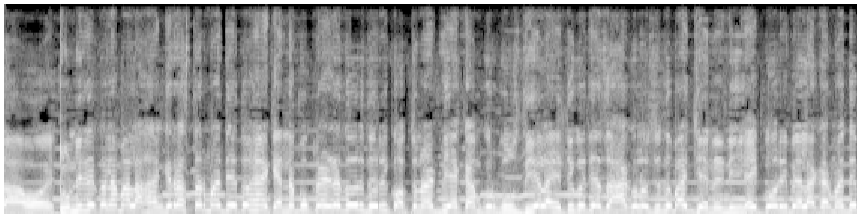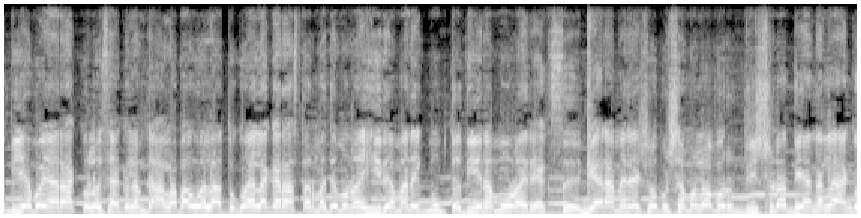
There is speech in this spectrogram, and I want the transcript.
যা হয়। টুনিরে কইলে মালা হাঙ্গে রাস্তার মধ্যে তো হ্যাঁ কেন বুক রাইডা ধরে ধরে কত নাট বিয়ে কাম কর ঘুষ দিয়ে লাইতে কই দিয়া যাহা গলো শুধু বাই জেনে নি এই গরিব এলাকার মধ্যে বিয়ে বই আর কলো সাইকেলাম তো আলাবা ওলা তো এলাকার রাস্তার মধ্যে মনে হয় হীরা মানিক মুক্ত দিয়ে না মোড়াই রাখছে। গ্রামের এই সবুজ শ্যামল অপরূপ দৃশ্যটা দিয়ে নালে আঙ্গ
